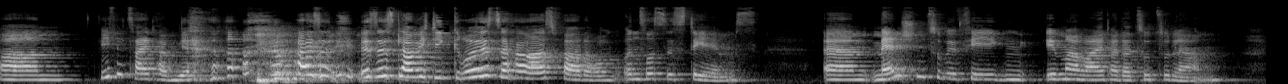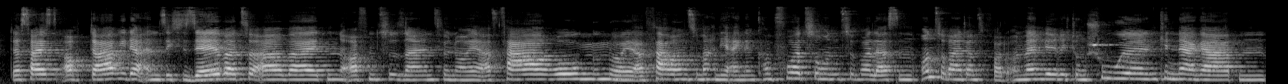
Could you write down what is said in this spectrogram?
Ähm, wie viel Zeit haben wir? also, es ist, glaube ich, die größte Herausforderung unseres Systems, ähm, Menschen zu befähigen, immer weiter dazu zu lernen. Das heißt, auch da wieder an sich selber zu arbeiten, offen zu sein für neue Erfahrungen, neue Erfahrungen zu machen, die eigenen Komfortzonen zu verlassen und so weiter und so fort. Und wenn wir Richtung Schulen, Kindergarten,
